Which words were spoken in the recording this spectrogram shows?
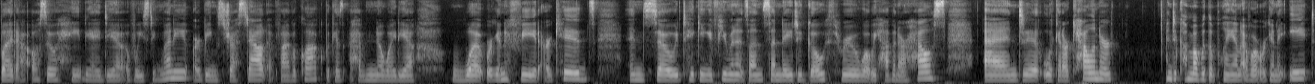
But I also hate the idea of wasting money or being stressed out at five o'clock because I have no idea what we're going to feed our kids. And so, taking a few minutes on Sunday to go through what we have in our house and look at our calendar and to come up with a plan of what we're going to eat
